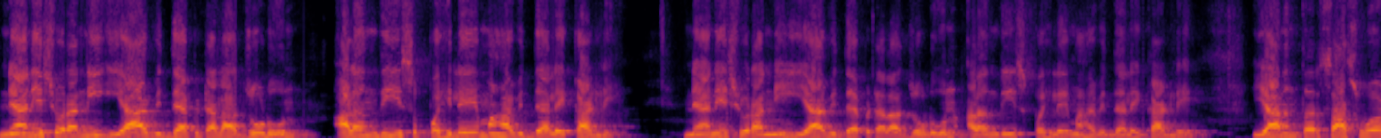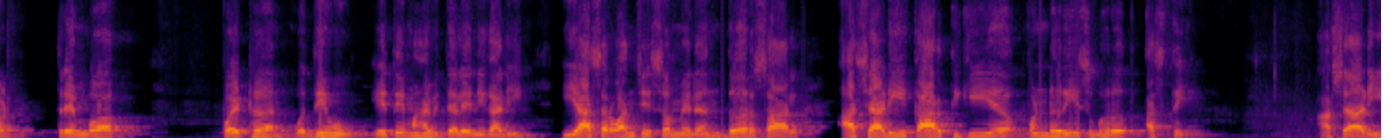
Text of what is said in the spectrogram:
ज्ञानेश्वरांनी या विद्यापीठाला जोडून आळंदीस पहिले महाविद्यालय काढले. ज्ञानेश्वरांनी या विद्यापीठाला जोडून आळंदीस पहिले महाविद्यालय काढले. यानंतर सासवड त्र्यंबक पैठण व देहू येथे महाविद्यालये निघाली. या सर्वांचे संमेलन दर साल आषाढी कार्तिकीय पंढरीस भरत असते. आषाढी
